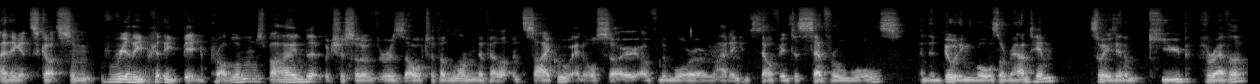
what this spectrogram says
I think it's got some really, really big problems behind it, which are sort of the result of a long development cycle and also of Nomura writing himself into several walls and then building walls around him. So he's in a cube forever.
